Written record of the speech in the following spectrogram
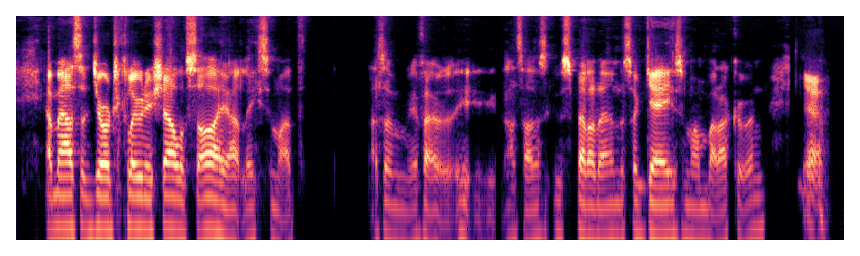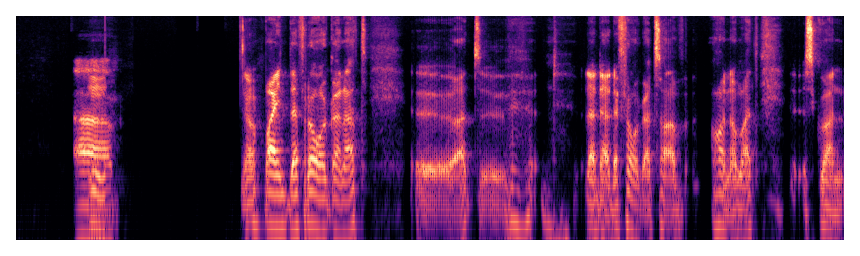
menar alltså George Clooney själv sa ju att liksom att alltså, ungefär, alltså han spelade ändå så gay som han bara kunde. Ja, Uh, Mm. ja, var inte frågan att, uh, att uh, det hade frågats av honom att skulle han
